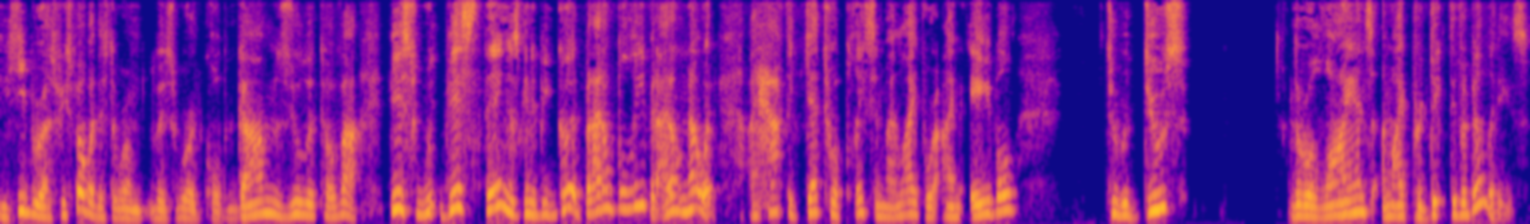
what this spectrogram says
In Hebrew, as we spoke about this, the word, this word called gam tova. This this thing is going to be good, but I don't believe it. I don't know it. I have to get to a place in my life where I'm able to reduce the reliance on my predictive abilities.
